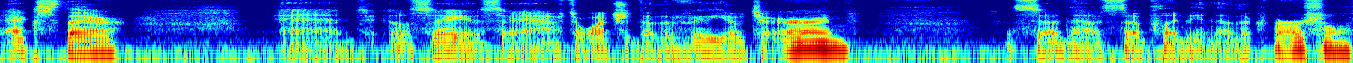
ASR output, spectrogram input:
X there, and it'll say, it'll say I have to watch another video to earn. So now it's to play me another commercial.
